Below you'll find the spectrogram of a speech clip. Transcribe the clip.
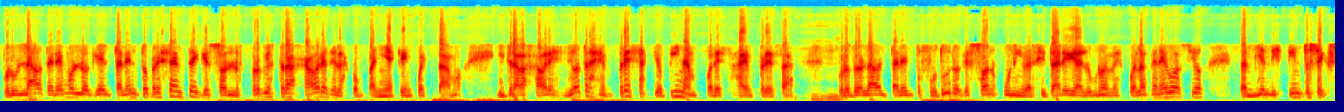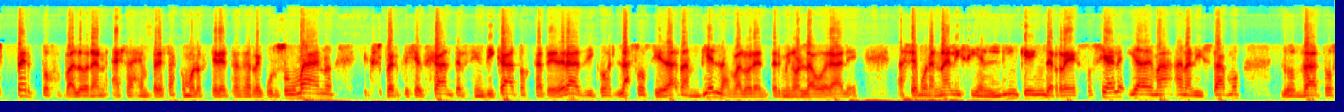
por un lado tenemos lo que es el talento presente, que son los propios trabajadores de las compañías que encuestamos y trabajadores de otras empresas que opinan por esas empresas. Por otro lado, el talento futuro, que son universitarios y alumnos de escuelas de negocio. También distintos expertos valoran a esas empresas como los gerentes de recursos humanos, expertos headhunters, sindicatos, catedráticos. La sociedad también las valora en términos laborales. Hacemos un análisis en LinkedIn de redes sociales y además analizamos los datos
